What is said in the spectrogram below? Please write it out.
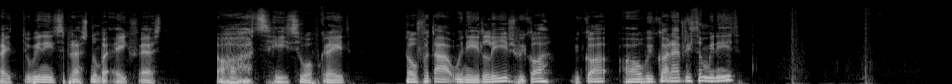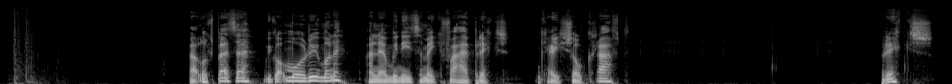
Right, do we need to press number eight first? Oh, T to upgrade. So for that we need leaves. We got, we've got, oh, we've got everything we need. That looks better. We got more room on it, and then we need to make five bricks. Okay, so craft bricks.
